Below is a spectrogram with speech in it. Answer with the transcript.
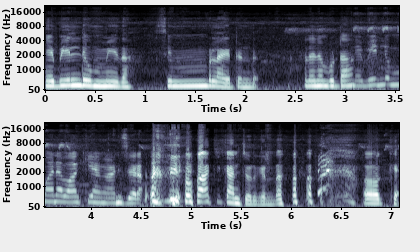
നബീലിന്റെ ഉമ്മ ഇതാ സിമ്പിൾ ആയിട്ടുണ്ട്. അല്ലേ നബൂട്ടാ നബീന്റെ ഉമ്മനെ ബാക്കി ഞാൻ കാണിച്ചു തരാം. ബാക്കി കാണിച്ചു കൊടുക്കണ്ട. ഓക്കെ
